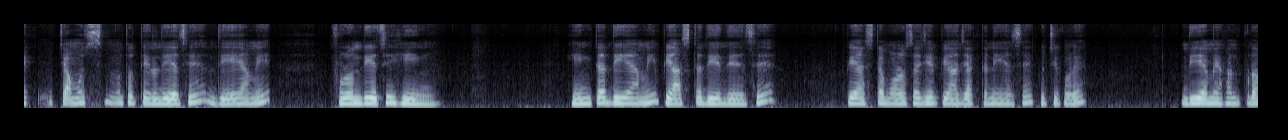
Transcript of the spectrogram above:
এক চামচ মতো তেল দিয়েছি, দিয়ে আমি ফোড়ন দিয়েছি হিং। হিংটা দিয়ে আমি পেঁয়াজটা দিয়ে দিয়েছি। পেঁয়াজটা, বড় সাইজের পেঁয়াজ একটা নিয়েছে কুচি করে দিয়ে আমি এখন পুরো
